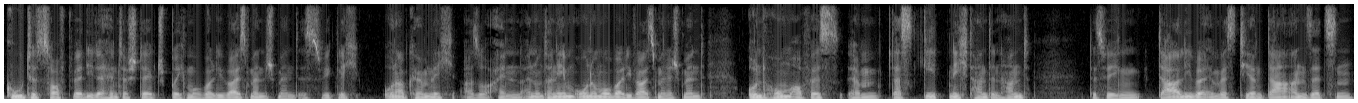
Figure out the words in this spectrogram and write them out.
Gute Software, die dahinter steckt, sprich Mobile Device Management, ist wirklich unabkömmlich. Also ein, ein Unternehmen ohne Mobile Device Management und Homeoffice, ähm, das geht nicht Hand in Hand. Deswegen da lieber investieren, da ansetzen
